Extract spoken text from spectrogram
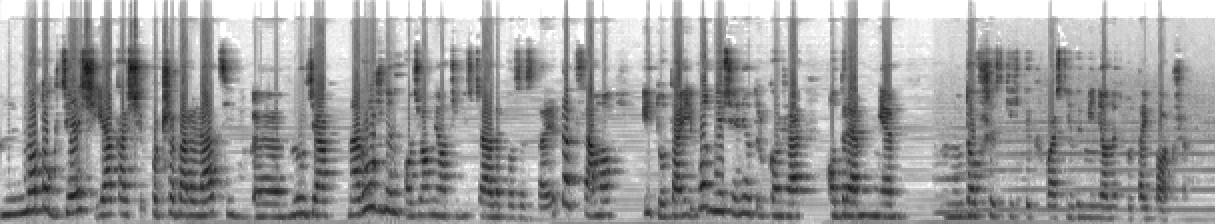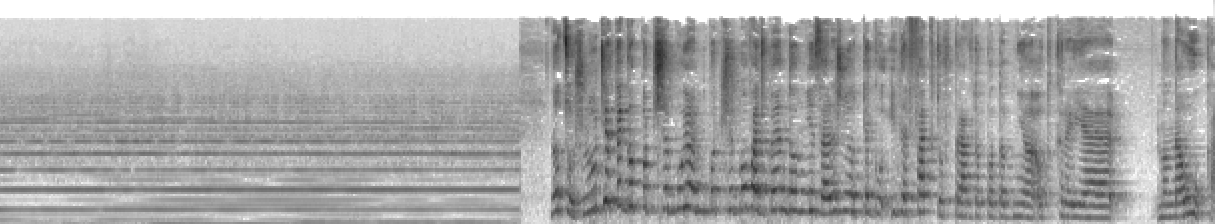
no to gdzieś jakaś potrzeba relacji e, w ludziach na różnym poziomie oczywiście, ale pozostaje. Tak samo i tutaj w odniesieniu tylko, że odrębnie mm, do wszystkich tych właśnie wymienionych tutaj potrzeb. No cóż, ludzie tego potrzebują i potrzebować będą niezależnie od tego, ile faktów prawdopodobnie odkryje no, nauka,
